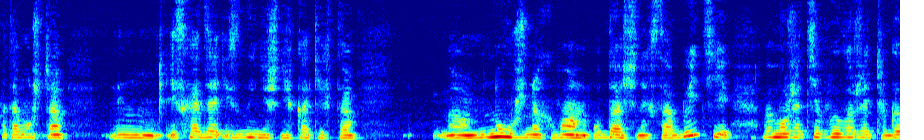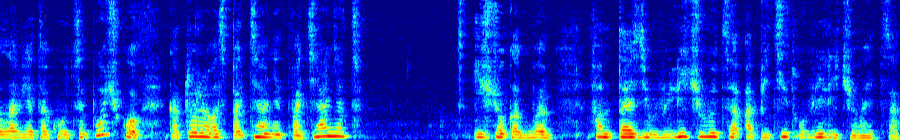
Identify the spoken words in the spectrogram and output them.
потому что, исходя из нынешних каких-то нужных вам удачных событий, вы можете выложить в голове такую цепочку, которая вас потянет, потянет, еще как бы фантазия увеличивается, аппетит увеличивается.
